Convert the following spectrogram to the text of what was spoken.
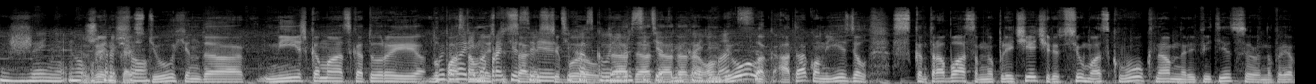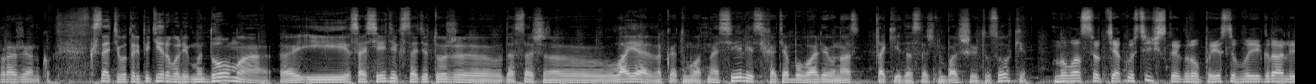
Женя. Ну, Женя хорошо. Костюхин, да, Мишка Мац, который ну, Мы по основной специальности был. Да, да, университета да, да, да. Он Матце. биолог, а так он ездил с контрабасом на плече через всю Москву к нам на репетицию на Преображенку. Кстати, вот репетировали мы дома, э, и соседи, кстати, тоже достаточно лояльно к этому относились, хотя бывали у нас такие достаточно большие тусовки. Но у вас все-таки акустическая группа. Если бы вы играли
